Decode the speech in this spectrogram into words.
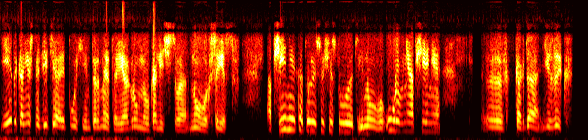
и это, конечно, дитя эпохи интернета и огромного количества новых средств общения, которые существуют, и нового уровня общения, когда язык Э,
